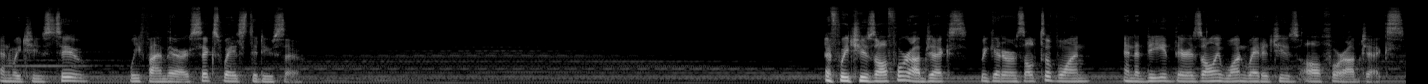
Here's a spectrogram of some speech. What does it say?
and we choose two, we find there are six ways to do so. If we choose all four objects, we get a result of 1, and indeed there is only one way to choose all four objects.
